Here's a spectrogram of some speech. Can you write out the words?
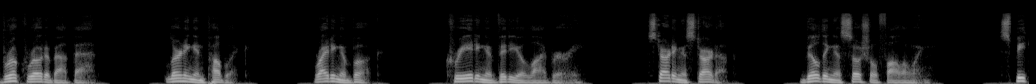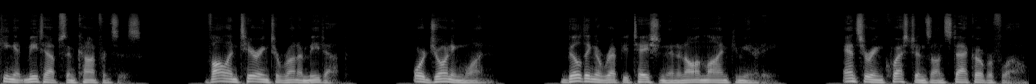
Brooke wrote about that. Learning in public. Writing a book. Creating a video library. Starting a startup. Building a social following. Speaking at meetups and conferences. Volunteering to run a meetup. Or joining one. Building a reputation in an online community. Answering questions on Stack Overflow.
